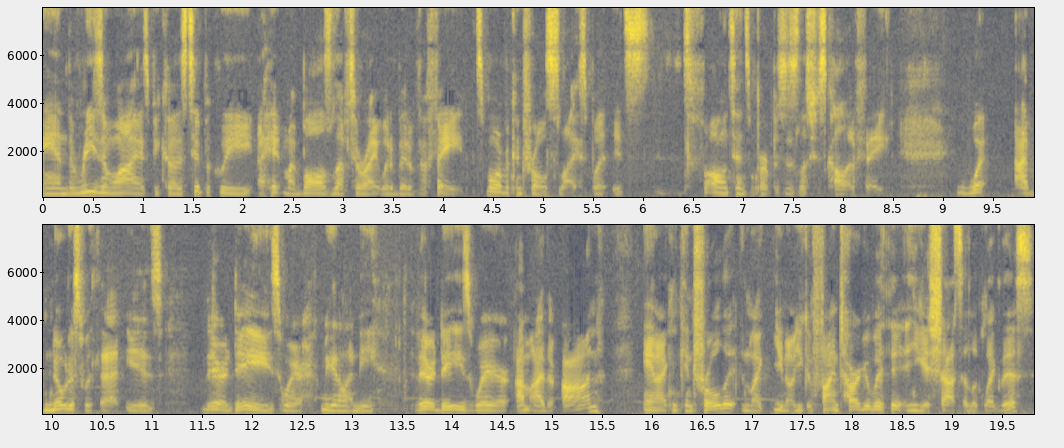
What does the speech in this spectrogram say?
and the reason why is because typically I hit my balls left to right with a bit of a fade. It's more of a controlled slice, but it's, it's for all intents and purposes, let's just call it a fade. What I've noticed with that is there are days where, let me get on my knee. There are days where I'm either on and I can control it and like, you know, you can find target with it and you get shots that look like this.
